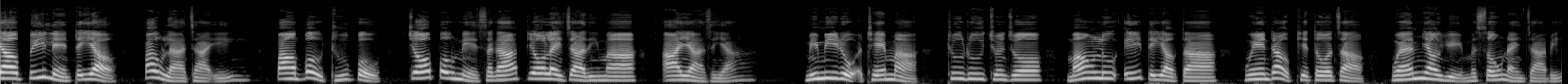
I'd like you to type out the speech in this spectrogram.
ယောက်ပြီးလင်တယောက်ပေါက်လာကြ၏ပေါင်ပုတ်ဒူးပုတ်ကြောပုတ်နှင့်စကားပြောလိုက်ကြသည်မှာအားရစရာမိမိတို့အထဲမှထူးထူးချွန်းချွန်းမောင်လူအေးတယောက်သာဝင်တော့ဖြစ်သောကြောင့်ဝမ်းမြောက်၍မဆုံးနိုင်ကြပြီ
